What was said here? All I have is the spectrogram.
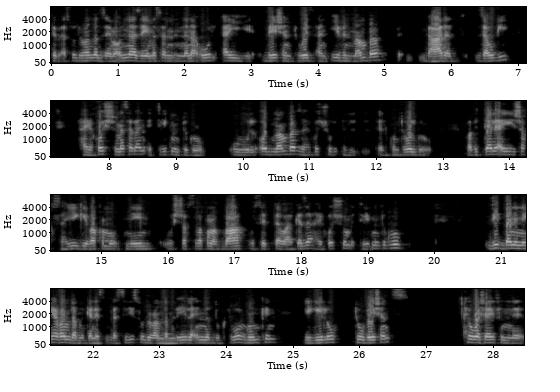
تبقى pseudo random زي ما قلنا زي مثلا إن أنا أقول أي patient with an even number بعدد زوجي هيخش مثلا ال treatment group وال odd numbers هيخشوا ال control group وبالتالي أي شخص هيجي رقمه اتنين والشخص رقمه أربعة وستة وهكذا هيخشوا ال treatment group دي تبان إن هي random mechanism بس دي pseudo random ليه؟ لأن الدكتور ممكن يجيله two patients هو شايف إن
